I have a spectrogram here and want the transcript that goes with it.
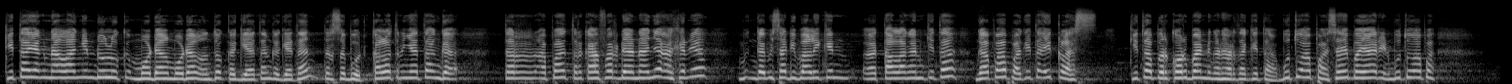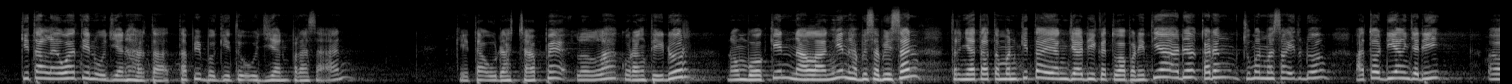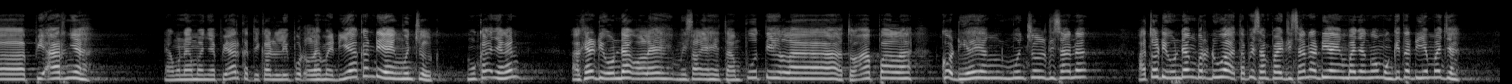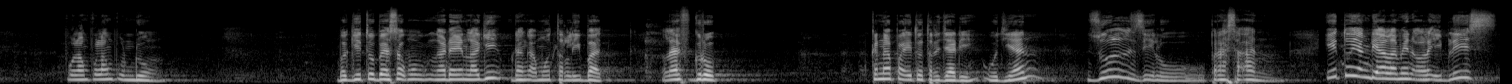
Kita yang nalangin dulu modal-modal untuk kegiatan-kegiatan tersebut. Kalau ternyata nggak ter apa tercover dananya, akhirnya nggak bisa dibalikin uh, talangan kita, nggak apa-apa, kita ikhlas. Kita berkorban dengan harta kita. Butuh apa? Saya bayarin. Butuh apa? Kita lewatin ujian harta. Tapi begitu ujian perasaan, kita udah capek, lelah, kurang tidur, nombokin, nalangin habis-habisan. Ternyata teman kita yang jadi ketua panitia ada kadang cuma masalah itu doang. Atau dia yang jadi uh, eh, PR-nya. Yang namanya PR ketika diliput oleh media kan dia yang muncul mukanya kan. Akhirnya diundang oleh misalnya hitam putih lah atau apalah. Kok dia yang muncul di sana? Atau diundang berdua, tapi sampai di sana dia yang banyak ngomong, kita diam aja. Pulang-pulang pundung. Begitu besok mau ngadain lagi, udah nggak mau terlibat. Left group. Kenapa itu terjadi? Ujian zulzilu, perasaan. Itu yang dialamin oleh iblis.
